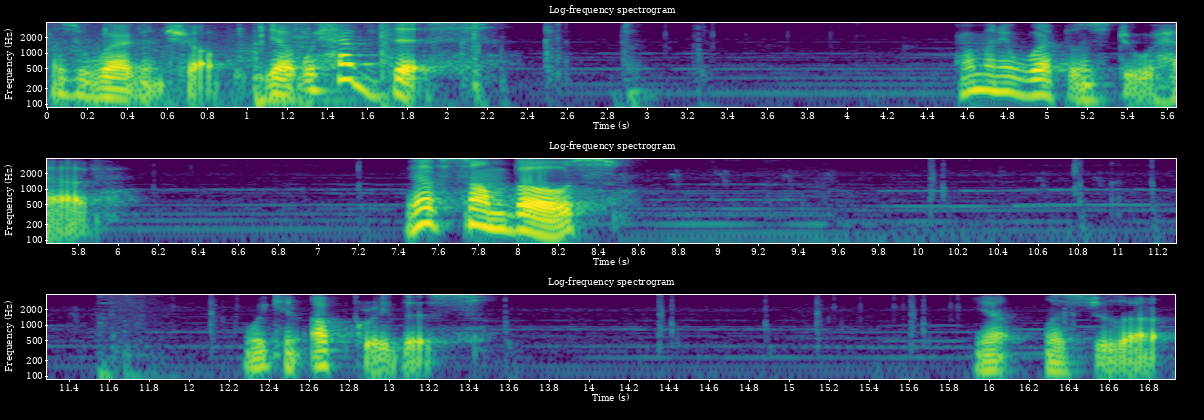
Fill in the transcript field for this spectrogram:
there's a wagon shop. Yeah, we have this. How many weapons do we have? We have some bows. We can upgrade this. Yeah, let's do that.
